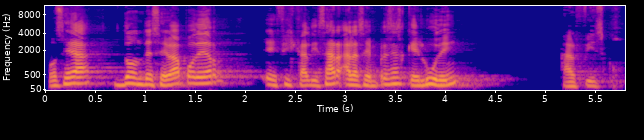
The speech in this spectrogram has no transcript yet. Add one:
O sea, donde se va a poder eh, fiscalizar a las empresas que eluden al fisco.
